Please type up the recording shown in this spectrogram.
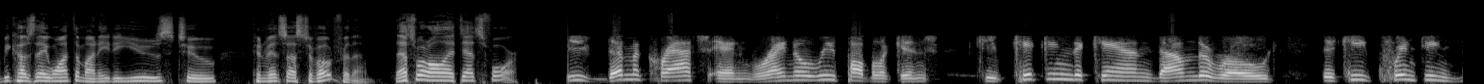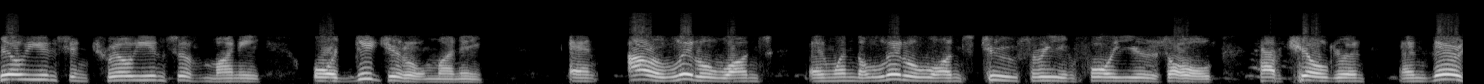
because they want the money to use to convince us to vote for them. That's what all that debt's for. These Democrats and RINO Republicans keep kicking the can down the road. They keep printing billions and trillions of money or digital money and our little ones and when the little ones two three and four years old have children and their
